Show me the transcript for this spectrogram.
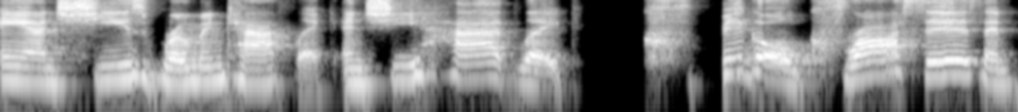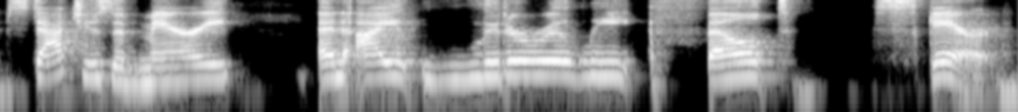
and she's Roman Catholic, and she had like big old crosses and statues of Mary and I literally felt scared.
